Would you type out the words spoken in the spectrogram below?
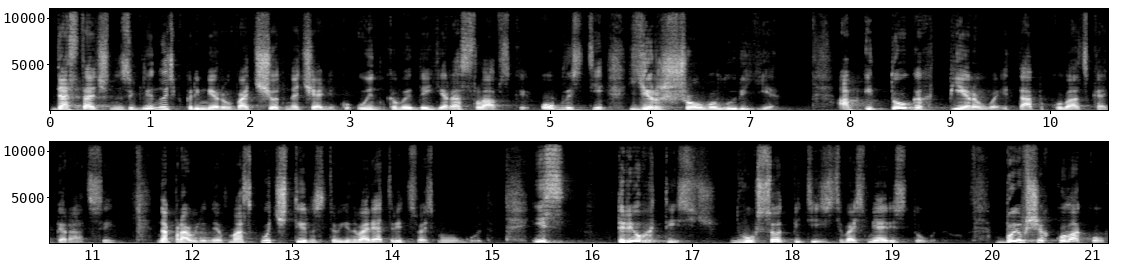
достаточно заглянуть, к примеру, в отчет начальнику УНКВД Ярославской области Ершова-Лурье об итогах первого этапа кулацкой операции, направленной в Москву 14 января 1938 года. Из 3258 арестованных, бывших кулаков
